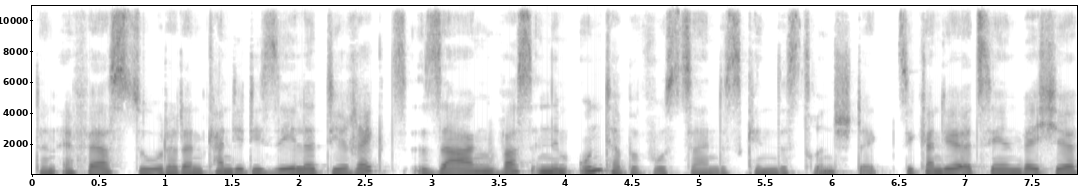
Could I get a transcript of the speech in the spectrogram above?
dann erfährst du oder dann kann dir die Seele direkt sagen, was in dem Unterbewusstsein des Kindes drin steckt. Sie kann dir erzählen, welche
